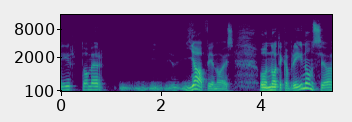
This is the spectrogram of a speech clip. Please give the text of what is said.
ir tomēr jāapvienojas. Un notika brīnums, ja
